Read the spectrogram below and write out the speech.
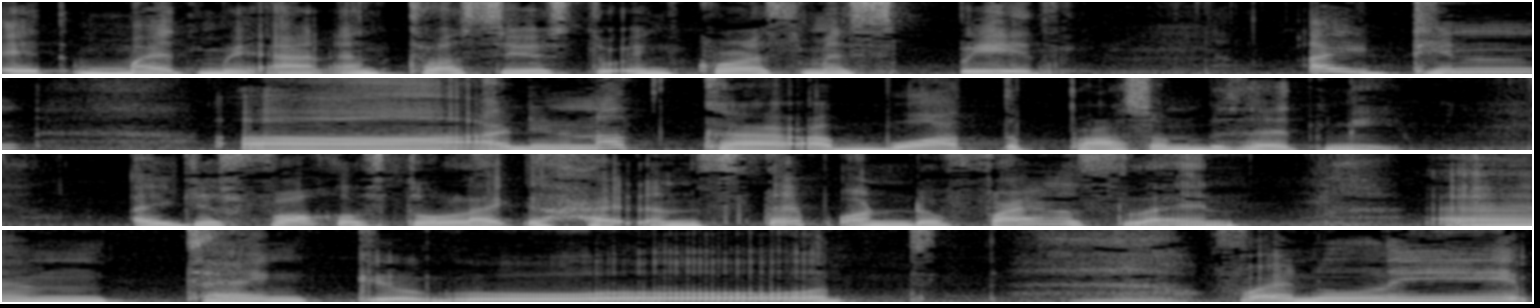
It made me an enthusiast to increase my speed. I didn't, uh, I did not care about the person beside me. I just focused to like ahead and step on the finish line. And thank you, God. Finally,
